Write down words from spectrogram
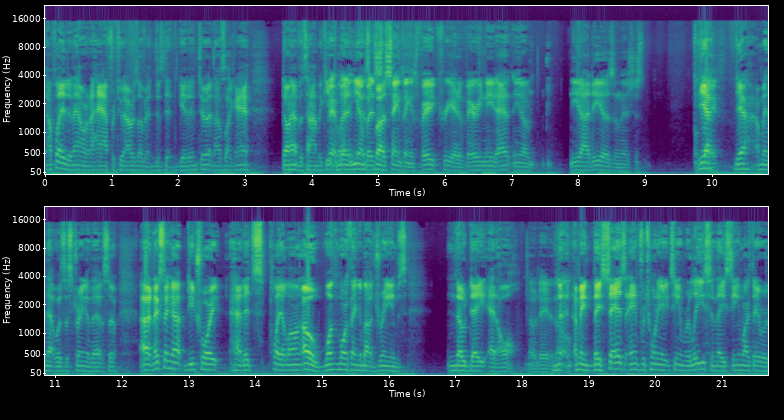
I played an hour and a half or two hours of it and just didn't get into it. And I was like, eh, don't have the time to keep Yeah, playing. but you know, but it's the same thing. It's very creative, very neat. You know, neat ideas, and it's just okay. Yeah, yeah. I mean, that was a string of that. So, uh, next thing up, Detroit had its play along. Oh, one more thing about Dreams. No date at all. No date at No, all. I mean, they says aim for 2018 release, and they seemed like they were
